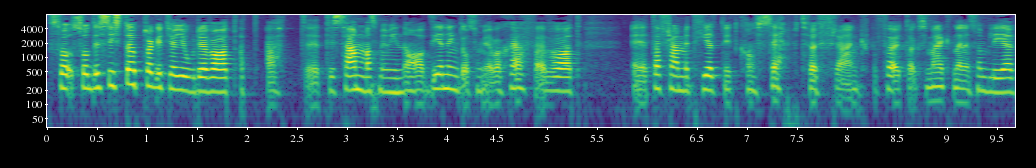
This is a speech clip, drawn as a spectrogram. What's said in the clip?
Så, så det sista uppdraget jag gjorde var att, att, att eh, tillsammans med min avdelning då som jag var chef för var att eh, ta fram ett helt nytt koncept för Frank på företagsmarknaden som blev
